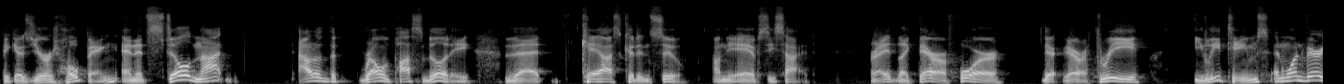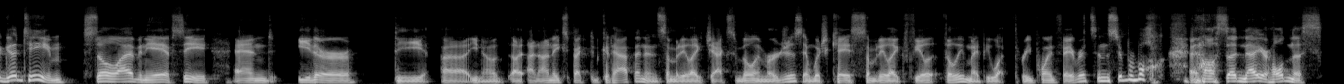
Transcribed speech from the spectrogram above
because you're hoping, and it's still not out of the realm of possibility that chaos could ensue on the AFC side right? Like there are four, there, there are three elite teams and one very good team still alive in the AFC. And either the uh, you know an unexpected could happen and somebody like Jacksonville emerges, in which case somebody like Philly might be what three point favorites in the Super Bowl, and all of a sudden now you're holding us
